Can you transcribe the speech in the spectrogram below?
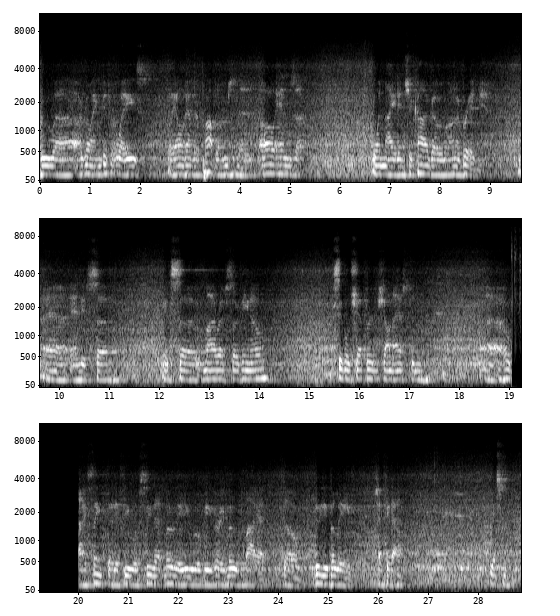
who uh, are are going different ways. They all have their problems, and it all ends up one night in Chicago on a bridge. Uh, and it's uh, it's uh, Mira Sorvino, Cybill Shepherd, Sean Astin. Uh, I hope. I think that if you will see that movie, you will be very moved by it. So, do you believe? Check it out. Yes, ma'am.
